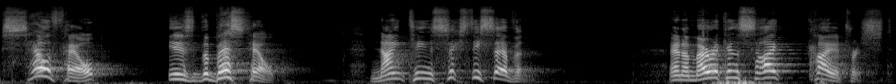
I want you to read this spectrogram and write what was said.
Self help is the best help. 1967 an American psychiatrist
